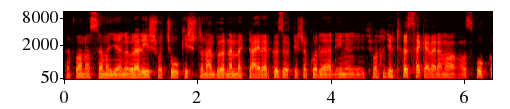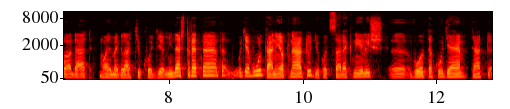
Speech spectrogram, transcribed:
tehát van azt hiszem, hogy ilyen ölelés vagy csók is talán bőr nem meg Tyler között, és akkor lehet, én valahogy összekeverem a, a Spockkal, de hát majd meglátjuk, hogy minden esetben, ugye vulkániaknál tudjuk, hogy Szareknél is ö, voltak ugye, tehát ö,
